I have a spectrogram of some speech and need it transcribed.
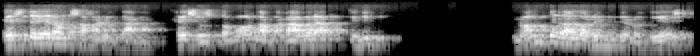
Este era un samaritano. Jesús tomó la palabra y dijo, ¿no han quedado limpios los diez?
